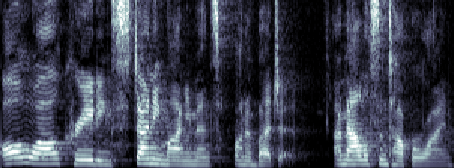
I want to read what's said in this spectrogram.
all while creating stunning monuments on a budget. I'm Allison Toepperwein.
